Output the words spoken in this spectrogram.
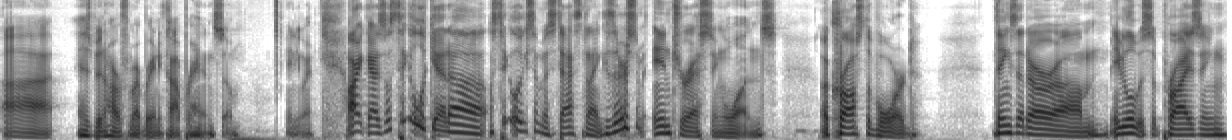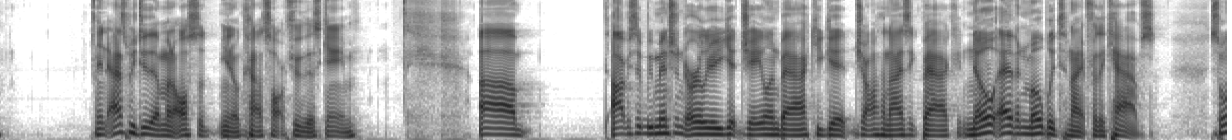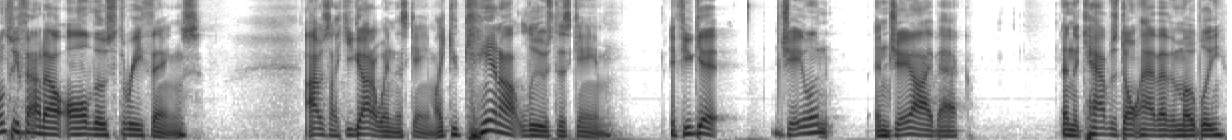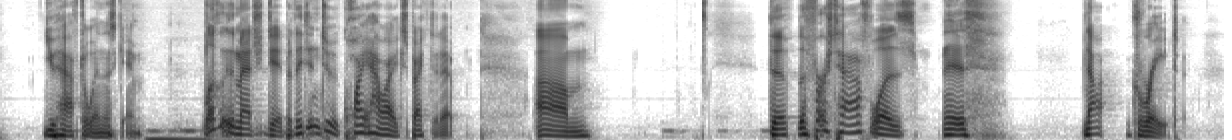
uh, has been hard for my brain to comprehend. So anyway, all right, guys, let's take a look at uh, let's take a look at some of the stats tonight because there are some interesting ones across the board, things that are um, maybe a little bit surprising. And as we do that, I'm to also you know kind of talk through this game. Uh, obviously, we mentioned earlier you get Jalen back, you get Jonathan Isaac back. No Evan Mobley tonight for the Cavs. So once we found out all those three things, I was like, you got to win this game. Like, you cannot lose this game. If you get Jalen and J.I. back and the Cavs don't have Evan Mobley, you have to win this game. Luckily, the Magic did, but they didn't do it quite how I expected it. Um, the the first half was eh, not great,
